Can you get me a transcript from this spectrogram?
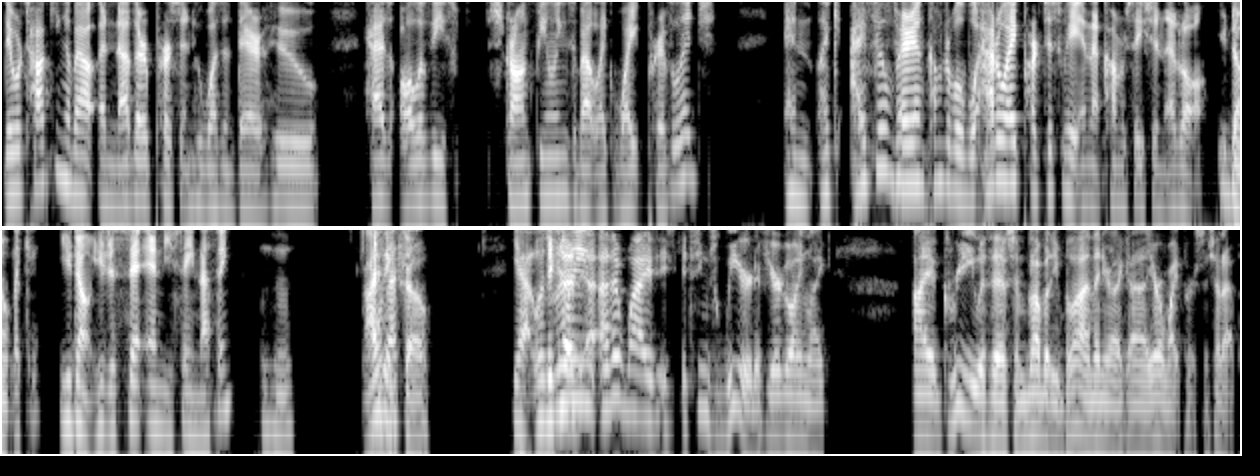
They were talking about another person who wasn't there who has all of these strong feelings about like white privilege. And like I feel very uncomfortable. How do I participate in that conversation at all? You don't. Like you don't. You just sit and you say nothing. Mm-hmm. I Well, think so. Yeah, it was because really otherwise it, it seems weird if you're going like i agree with this and blah blah blah and then you're like uh, you're a white person shut up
